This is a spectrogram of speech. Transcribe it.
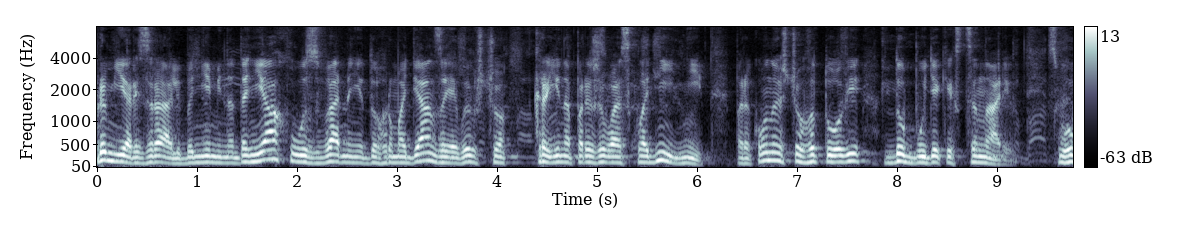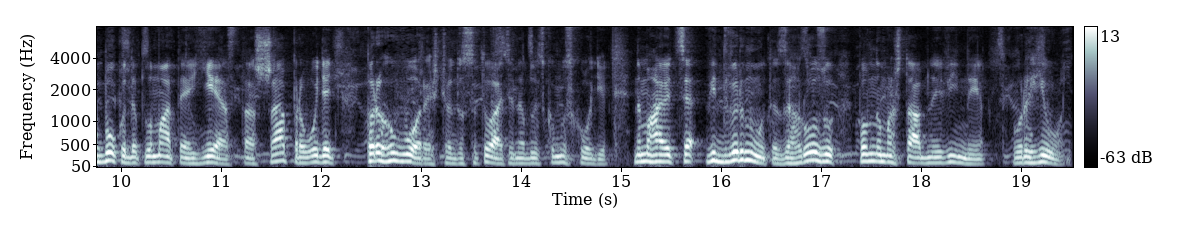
Прем'єр Ізраїлю Бенєміна Даньяху у зверненні до громадян заявив, що країна переживає складні дні. Переконує, що готові до будь-яких сценаріїв. Свого боку дипломати ЄС та США проводять переговори щодо ситуації на близькому сході, намагаються відвернути загрозу повномасштабної війни у регіоні.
